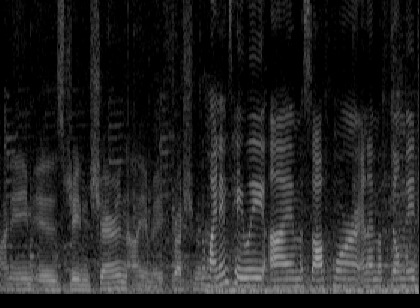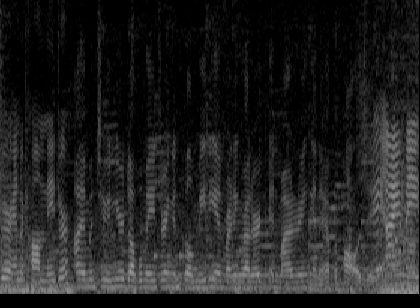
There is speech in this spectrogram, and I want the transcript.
My name is Jaden Sharon. I am a freshman. So my name's Haley. I'm a sophomore and I'm a film major and a comm major. I'm a junior double majoring in film media and writing rhetoric and minoring in anthropology. I am a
